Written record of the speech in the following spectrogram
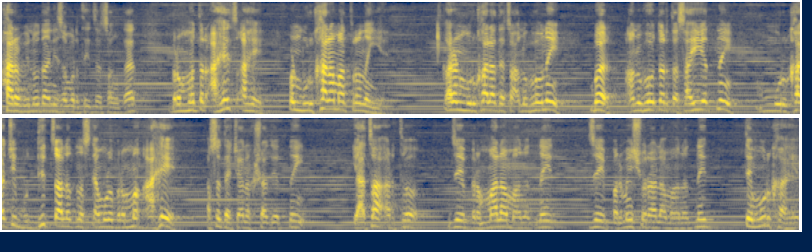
फार विनोदानी समर्थीचं सांगतात. ब्रह्म तर आहेच आहे पण मूर्खाला मात्र नाही आहे कारण मूर्खाला त्याचा अनुभव नाही. बर अनुभव तर तसाही येत नाही. मूर्खाची बुद्धीच चालत नसल्यामुळे ब्रह्म आहे असं त्याच्या लक्षात येत नाही. याचा अर्थ जे ब्रह्माला मानत नाहीत जे परमेश्वराला मानत नाहीत ते मूर्ख आहेत.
